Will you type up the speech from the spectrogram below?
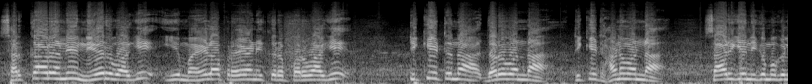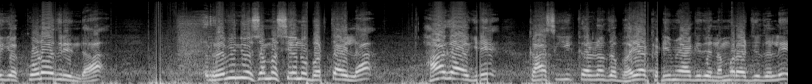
ಸರ್ಕಾರನೇ ನೇರವಾಗಿ ಈ ಮಹಿಳಾ ಪ್ರಯಾಣಿಕರ ಪರವಾಗಿ ಟಿಕೆಟ್ನ ದರವನ್ನು, ಟಿಕೆಟ್ ಹಣವನ್ನು ಸಾರಿಗೆ ನಿಗಮಗಳಿಗೆ ಕೊಡೋದ್ರಿಂದ ರೆವಿನ್ಯೂ ಸಮಸ್ಯೆಯೂ ಬರ್ತಾ ಇಲ್ಲ. ಹಾಗಾಗಿ ಖಾಸಗೀಕರಣದ ಭಯ ಕಡಿಮೆ ಆಗಿದೆ ನಮ್ಮ ರಾಜ್ಯದಲ್ಲಿ.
